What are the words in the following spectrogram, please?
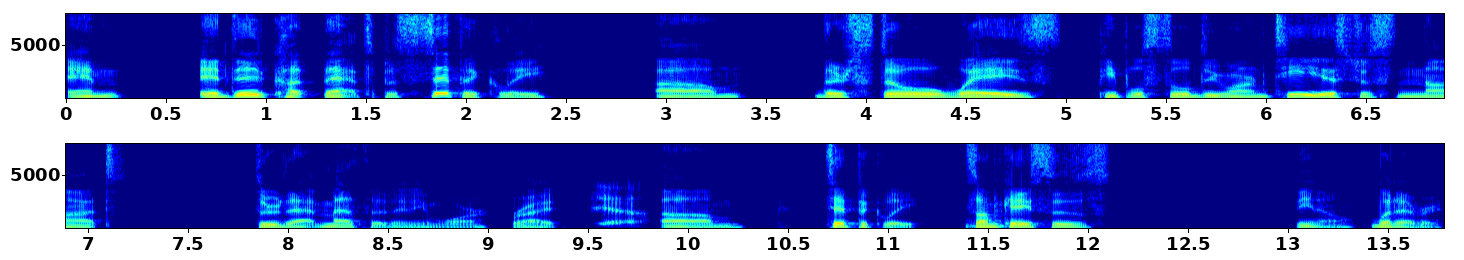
And it did cut that specifically. Um there's still ways people still do RMT, it's just not through that method anymore, right? yeah. um typically some cases you know whatever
